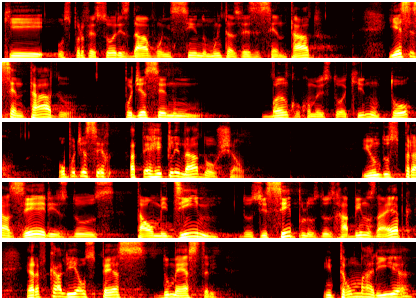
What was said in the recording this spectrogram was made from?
que os professores davam o ensino muitas vezes sentado? E esse sentado podia ser num banco, como eu estou aqui, num toco, ou podia ser até reclinado ao chão. E um dos prazeres dos talmidim, dos discípulos, dos rabinos na época, era ficar ali aos pés do mestre. Então Maria,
